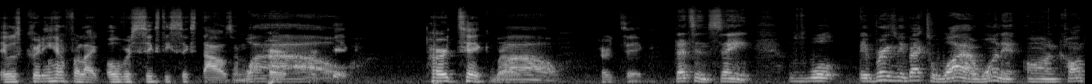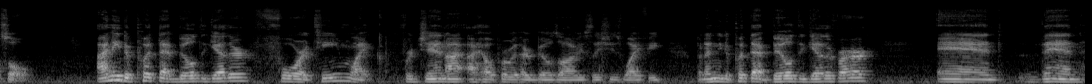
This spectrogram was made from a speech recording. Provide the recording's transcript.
It was critting him for like over sixty six thousand Wow. per, per tick. Per tick, bro. Wow. Per tick. That's insane. Well, it brings me back to why I won it on console. I need to put that build together for a team. Like for Jen, I, I help her with her builds. Obviously, she's wifey, but I need to put that build together for her, and then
